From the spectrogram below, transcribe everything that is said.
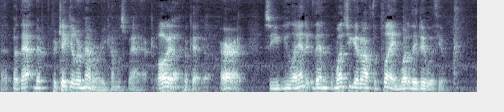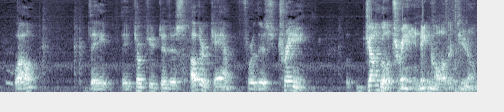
That- But that particular memory comes back. Oh yeah. Okay. All right. So you, you land. Then once you get off the plane, what do they do with you? Well, they they took you to this other camp for this training, jungle training they called it. You know,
